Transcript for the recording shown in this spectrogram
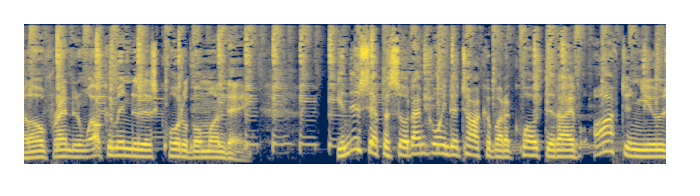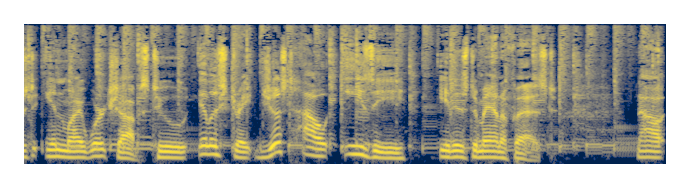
Hello, friend, and welcome into this Quotable Monday. In this episode, I'm going to talk about a quote that I've often used in my workshops to illustrate just how easy it is to manifest. Now,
